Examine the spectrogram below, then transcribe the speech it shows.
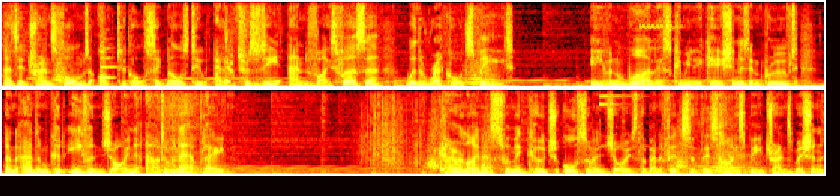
as it transforms optical signals to electricity and vice versa with record speed. Even wireless communication is improved and Adam could even join out of an airplane. Carolina's swimming coach also enjoys the benefits of this high-speed transmission.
